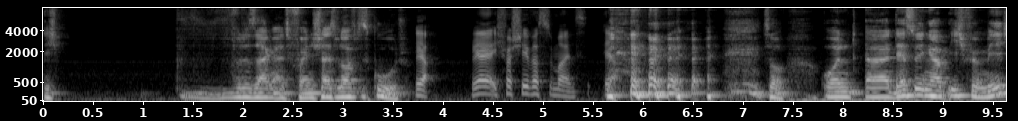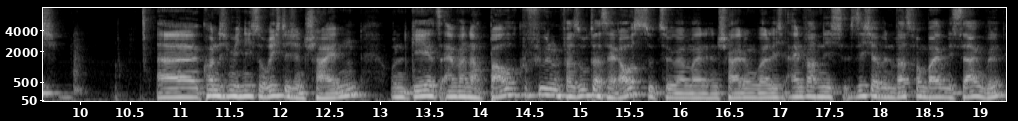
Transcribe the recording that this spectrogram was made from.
ich würde sagen, als Franchise läuft es gut. Ja, ja, ich verstehe, was du meinst. Ja. so, und äh, deswegen habe ich für mich, äh, konnte ich mich nicht so richtig entscheiden und gehe jetzt einfach nach Bauchgefühl und versuche das herauszuzögern, meine Entscheidung, weil ich einfach nicht sicher bin, was von beiden ich sagen will.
